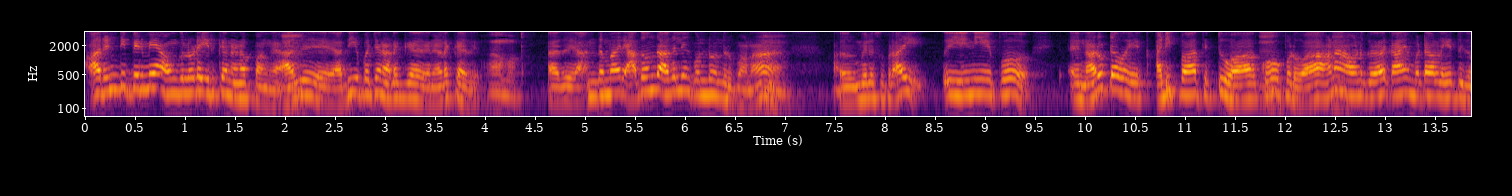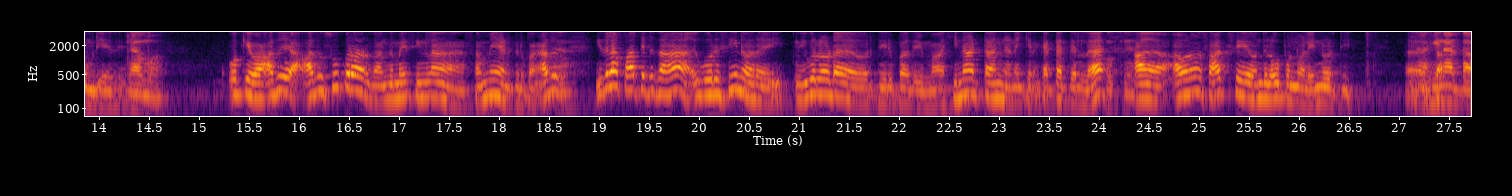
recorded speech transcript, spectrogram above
அது ரெண்டு பேருமே அவங்களோட இருக்க நினைப்பாங்க. அது அதிகபட்சம் நடக்க நடக்காது. அது அந்த மாதிரி அதை வந்து அதுலயும் கொண்டு வந்திருப்பானா? அது உண்மையில சூப்பரா இனி இப்போ நருட்டோவை அடிப்பா திட்டுவா கோவப்படுவா ஆனா அவனுக்கு ஏதாவது காயம்பட்டா அவளை ஏத்துக்க முடியாது. ஆமா. ஓகேவா அது அது சூப்பரா இருக்கும். அந்த மாதிரி சீன்லாம் செம்மையா எடுத்திருப்பாங்க. அது இதெல்லாம் பார்த்துட்டு தான் ஒரு சீன் வர இவளோட ஒருத்தி இருப்பா தெரியுமா? ஹினாட்டான்னு நினைக்கிறேன். கரெக்டா தெரியல. Okay. அ- அவளும் சாக்ஸே வந்து லவ் பண்ணுவாள் இன்னொருத்தி. ஹினாட்டா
